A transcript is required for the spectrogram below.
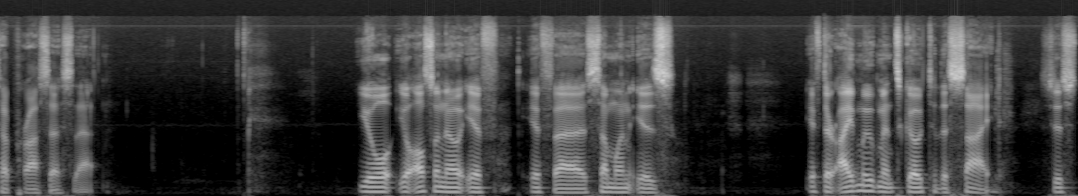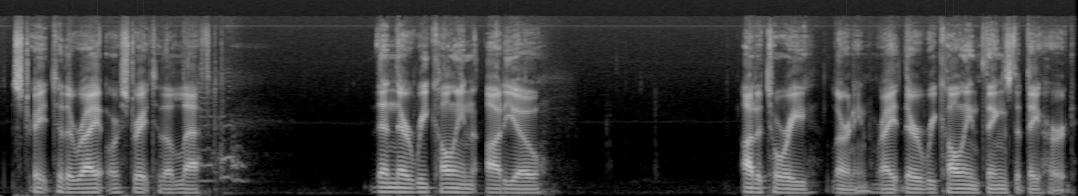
to process that. You'll you'll also know if if uh, someone is if their eye movements go to the side, just straight to the right or straight to the left, then they're recalling audio auditory learning, right? They're recalling things that they heard.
